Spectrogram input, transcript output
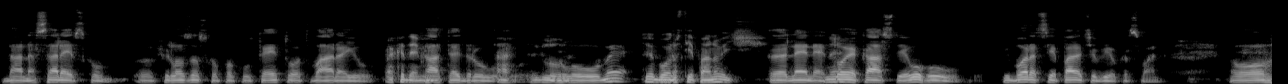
da na Sarajevskom uh, filozofskom fakultetu otvaraju Akademija. katedru A, glume. glume To je Boris Stjepanović. E, ne, ne, Ne. to je kasnije, uhu. I Borac je Parać je bio Krsman. O,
